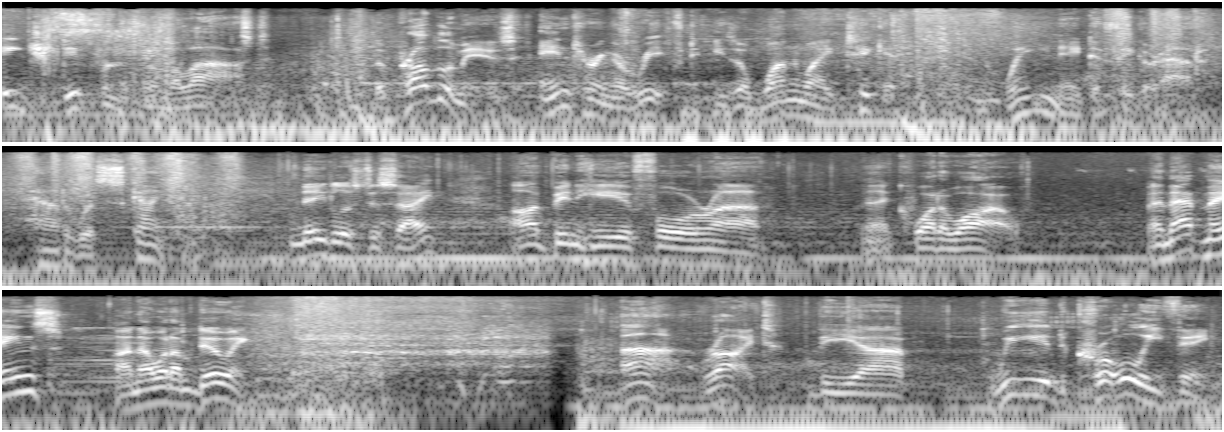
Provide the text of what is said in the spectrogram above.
each different from the last. The problem is, entering a rift is a one way ticket, and we need to figure out how to escape. Needless to say, I've been here for uh, quite a while. And that means I know what I'm doing. Ah, right, the uh, weird crawly thing.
